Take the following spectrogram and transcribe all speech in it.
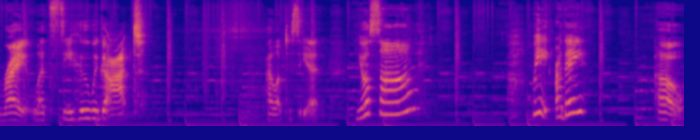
right, let's see who we got. I love to see it. Yeosang. Wait, are they? Oh.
